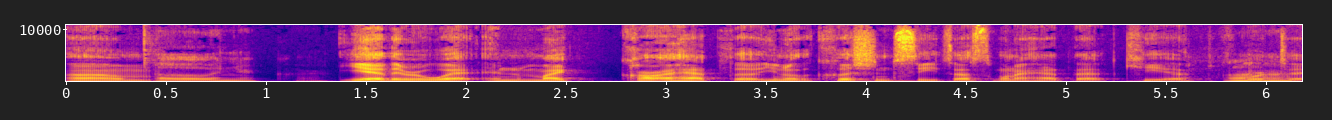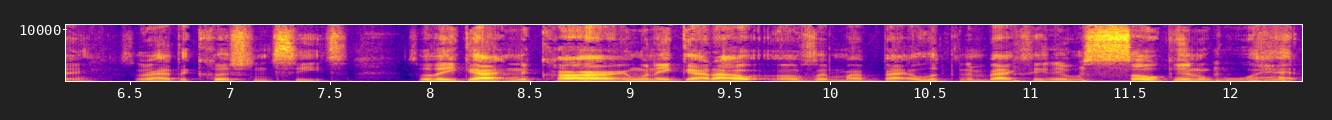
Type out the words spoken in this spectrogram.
Um, Oh, in your car. Yeah, they were wet. And my car, I had the, you know, the cushion seats. That's when I had that Kia Forte. So I had the cushion seats. So they got in the car, and when they got out, I was like, my back, I looked in the back seat, and it was soaking wet.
